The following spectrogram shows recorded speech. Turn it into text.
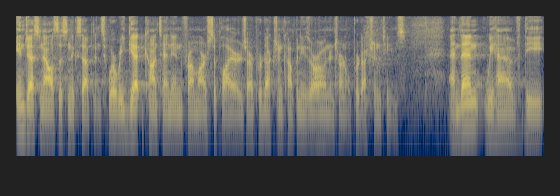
ingest analysis and acceptance, where we get content in from our suppliers, our production companies, our own internal production teams. And then we have the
